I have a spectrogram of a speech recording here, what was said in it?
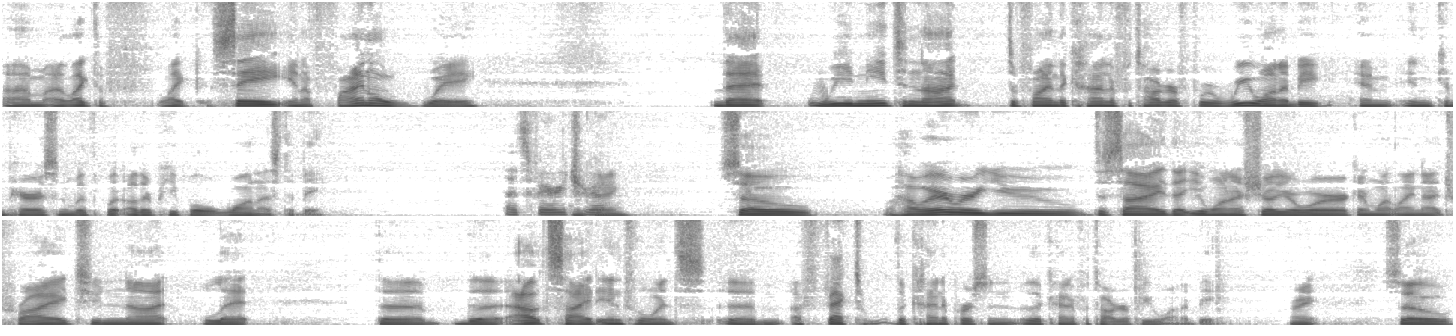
um, I'd like to f- like say in a final way that we need to not define the kind of photographer we want to be in in comparison with what other people want us to be. That's very true. Okay. So, however you decide that you want to show your work and what like that, try to not let the the outside influence um, affect the kind of person, the kind of photographer you want to be. Right. So,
